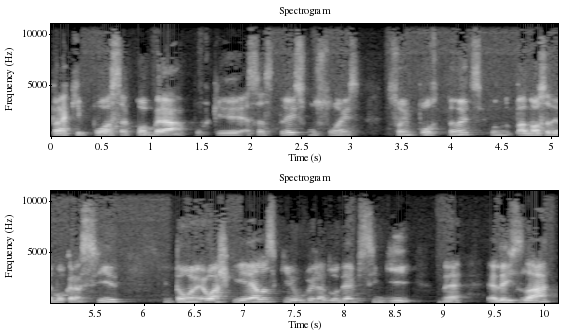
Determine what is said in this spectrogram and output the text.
para que possa cobrar, porque essas três funções são importantes para a nossa democracia. Então, eu acho que elas que o vereador deve seguir, né? É legislar,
